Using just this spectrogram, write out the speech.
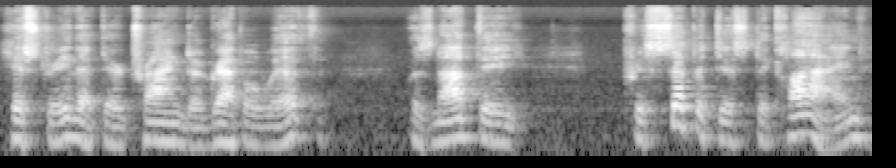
history that they're trying to grapple with, was not the precipitous decline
